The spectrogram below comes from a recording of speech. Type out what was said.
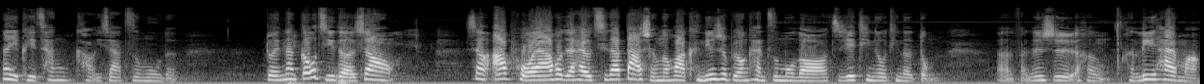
那也可以参考一下字幕的。对，那高级的像像阿婆呀，或者还有其他大神的话，肯定是不用看字幕的哦，直接听就听得懂。呃，反正是很很厉害嘛。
